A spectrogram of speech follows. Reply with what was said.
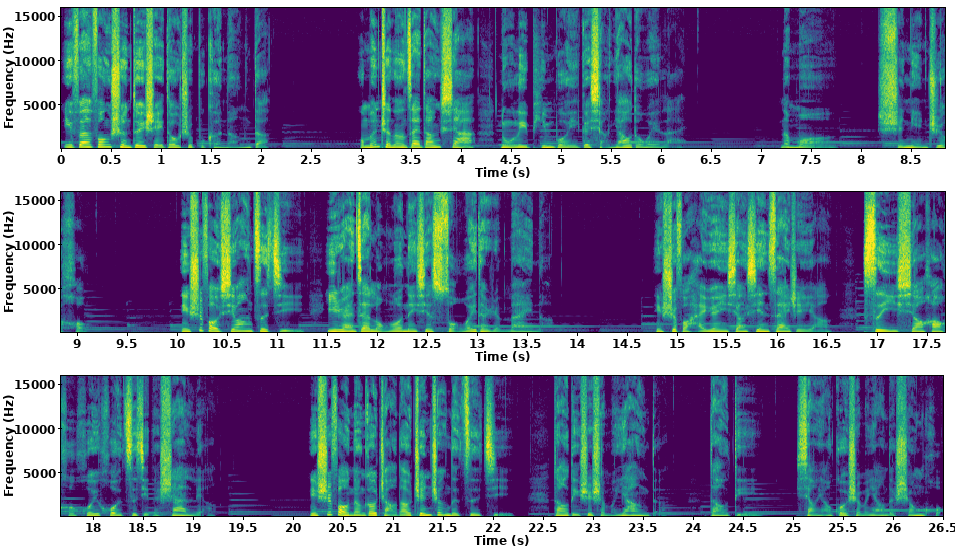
一帆风顺对谁都是不可能的。我们只能在当下努力拼搏一个想要的未来。那么，十年之后，你是否希望自己依然在笼络那些所谓的人脉呢？你是否还愿意像现在这样肆意消耗和挥霍自己的善良？你是否能够找到真正的自己，到底是什么样的？到底想要过什么样的生活？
